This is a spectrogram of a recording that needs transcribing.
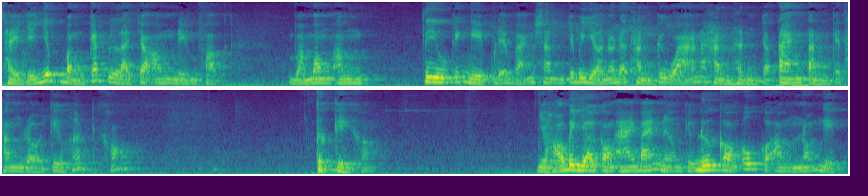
thầy chỉ giúp bằng cách là cho ông niệm phật và mong ông tiêu cái nghiệp để vãng sanh. Chứ bây giờ nó đã thành cái quả, nó hành hình cho tan tành cái thân rồi, kêu hết khó. Cực kỳ khó. Giờ hỏi bây giờ còn ai bán nữa ông kêu, đứa con út của ông nói nghiệp.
